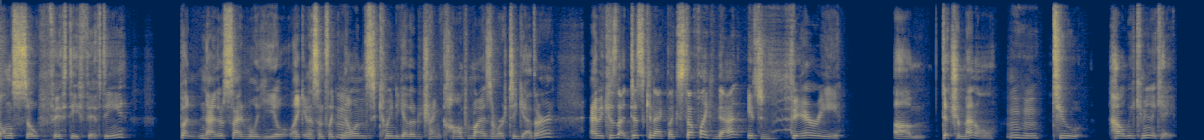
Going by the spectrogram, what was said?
almost so 50 50, but neither side will yield. Like, in a sense, like no one's coming together to try and compromise and work together. And because that disconnect, like stuff like that is very um, detrimental to how we communicate.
